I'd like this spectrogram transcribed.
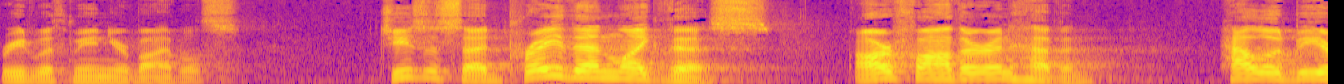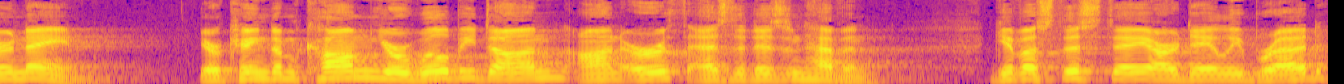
Read with me in your Bibles. Jesus said, Pray then like this Our Father in heaven, hallowed be your name. Your kingdom come, your will be done on earth as it is in heaven. Give us this day our daily bread,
